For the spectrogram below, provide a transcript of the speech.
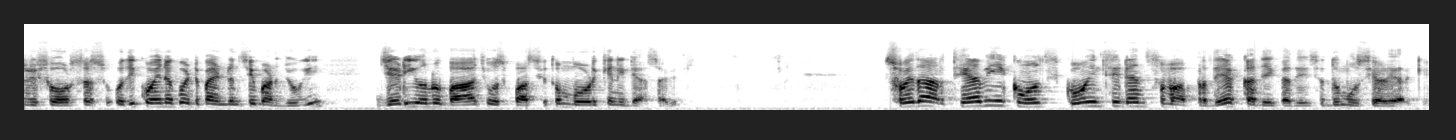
ਰਿਸੋਰਸਸ ਉਹਦੀ ਕੋਈ ਨਾ ਕੋਈ ਡਿਪੈਂਡੈਂਸੀ ਬਣ ਜੂਗੀ, ਜਿਹੜੀ ਉਹਨੂੰ ਬਾਅਦ ਚ ਉਸ ਪਾਸੇ ਤੋਂ ਮੋੜ ਕੇ ਨਹੀਂ ਲਿਆ ਸਕਦੀ। ਸੋ ਇਹਦਾ ਅਰਥ ਹੈ ਵੀ ਇਹ ਕੋਇਨਸੀਡੈਂਸ ਵਾਪਰਦੇ ਆ ਕਦੇ ਕਦੇ ਸਿੱਧੂ ਮੂਸੇ ਵਾਲੇ ਵਰਗੇ।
